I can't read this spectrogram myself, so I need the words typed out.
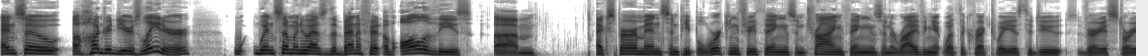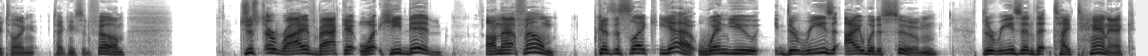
And so a hundred years later, when someone who has the benefit of all of these um, experiments and people working through things and trying things and arriving at what the correct way is to do various storytelling techniques in film, just arrive back at what he did on that film. Because it's like, yeah, when you, the reason I would assume the reason that Titanic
